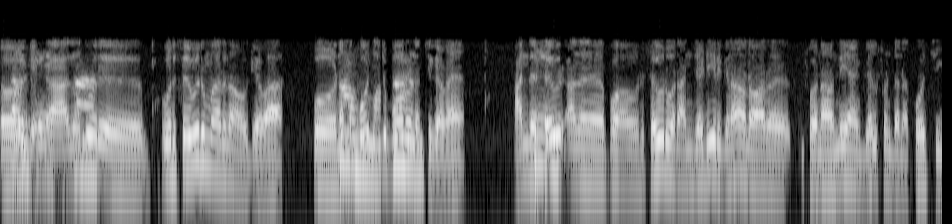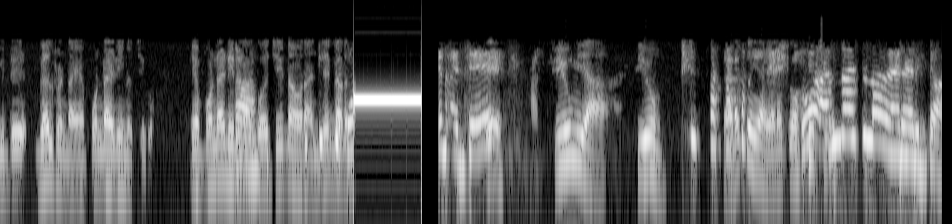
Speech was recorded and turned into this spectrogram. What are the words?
அது வந்து ஒரு ஒரு செவுரு மாதிரி தான் ஓகேவா இப்போ நம்ம. கோச்சிட்டு போறோம்னு வச்சுக்கவேன் அந்த செவுரு அந்த இப்போ ஒரு செவுரு ஒரு அஞ்சு அடி இருக்குன்னா இப்போ நான் வந்து என் கேர்ள் ஃப்ரெண்டை நான் கோச்சிக்கிட்டு கேர்ள் ஃப்ரெண்டா என் பொண்டாடின்னு வச்சுக்கோ. என் பொண்டாடி நான். கோச்சிட்டு நான் ஒரு அஞ்சு அடி நடந்து அசியூம்யா அசியூம் நடக்கும்யா ஓ எனக்கும் அந்த வேற இருக்கா?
